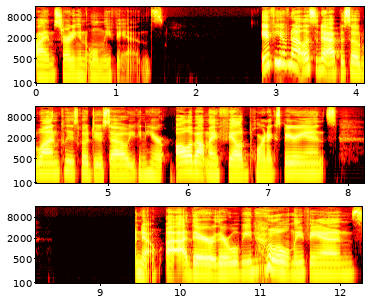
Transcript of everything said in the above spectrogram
I'm starting an OnlyFans. If you have not listened to episode one, please go do so. You can hear all about my failed porn experience. No, uh, there there will be no OnlyFans.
